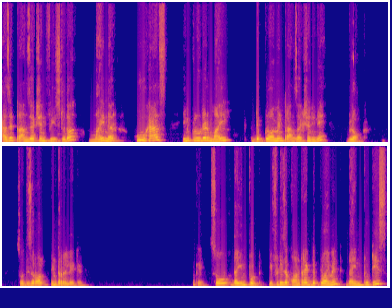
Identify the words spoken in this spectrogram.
as a transaction fees to the miner who has included my deployment transaction in a block. So these are all interrelated. Okay, so the input, if it is a contract deployment, the input is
